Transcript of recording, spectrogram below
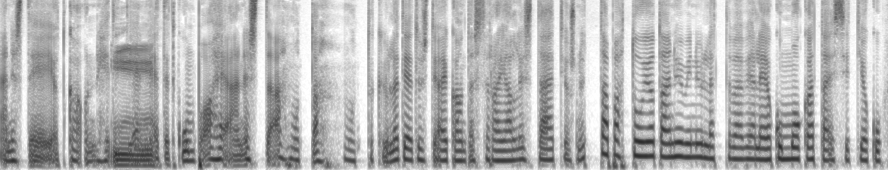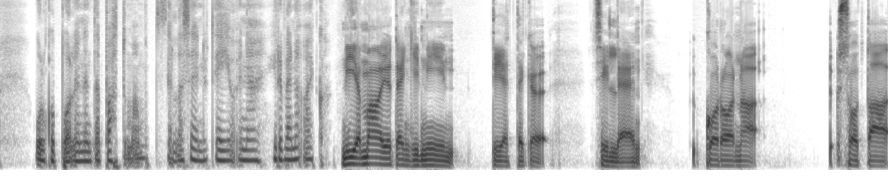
äänestäjiä, jotka on heti mm. tienneet, että kumpaa he äänestää, mutta, mutta kyllä tietysti aika on tässä rajallista, että jos nyt tapahtuu jotain hyvin yllättävää vielä, joku moka tai sitten joku ulkopuolinen tapahtuma, mutta sellaiseen nyt ei ole enää hirveänä aikaa. Niin ja mä oon jotenkin niin, tiedättekö, silleen korona, sota,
